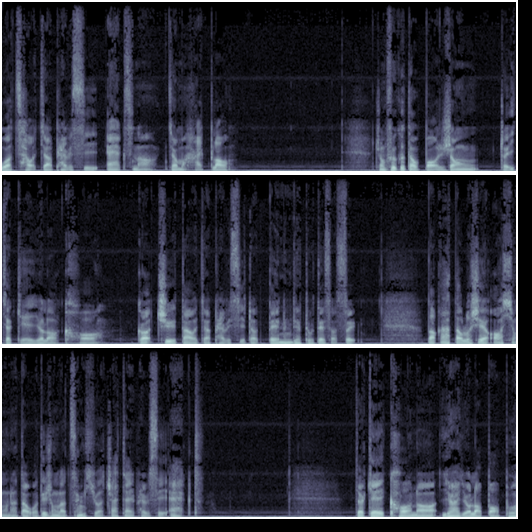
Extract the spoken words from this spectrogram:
ว่าเขาจะ privacy act เนาะจะมาหายเปล่าจงฝึกตัวปอจงจะอีจะเกยอยู่หรอคอก็ชื่อตัวจะ privacy ตัวเต้นึงเดียวตัวเต้สสื่อ ต่อก็ตัวรู้เชื่ออ้อชงนะตัวว่าที่จงเราสังหัวจัดใจ Privacy Act จะเก๋คอนอย่าอยู่หลอปอปัว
